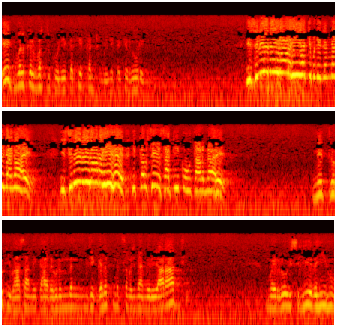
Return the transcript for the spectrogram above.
एक वलकल वस्त्र को लेकर के कंठ में लेकर के रो रही है। इसलिए नहीं रो रही है कि मुझे जंगल जाना है। इसलिए नहीं रो रही है कि कब से साथी को उतारना है। नेत्रों की भाषा में कहा रघुनंदन, मुझे गलत मत समझना, मेरे आराध्य। मैं रो इसलिए रही हूँ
